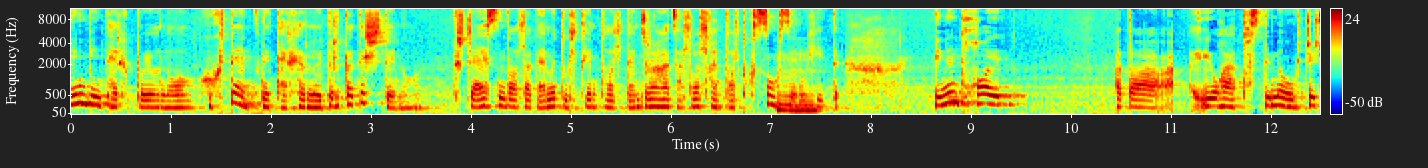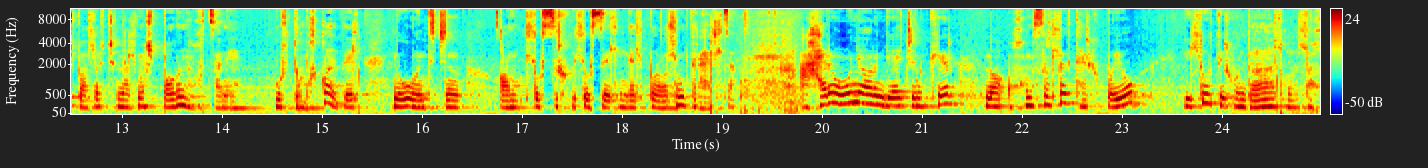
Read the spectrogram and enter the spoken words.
лимбийн тарих буюу нөгөө хөхтэй амтны тарихаар нь байна шүү дээ нөгөө. Тэр чинь айсанд болоод амьд үлдэхийн тулд амжираагаа залгуулахын тулд хүссэн хүсээгүй хийдэг. Энэ нь тухайн үед одоо юугаа тус тэмээ өгжиж боловч нь бол маш богино хугацааны үр дүн баггүй. Тэгэл нөгөө хүнд чинь гомдол өсрөхөл үсэл ингээл бүр улам тэр харилцаа. А харин үүний оронд яаж юм гэхээр нөө ухамсарлаг тарих буюу илүү тэр хүнд ойлгуулах,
